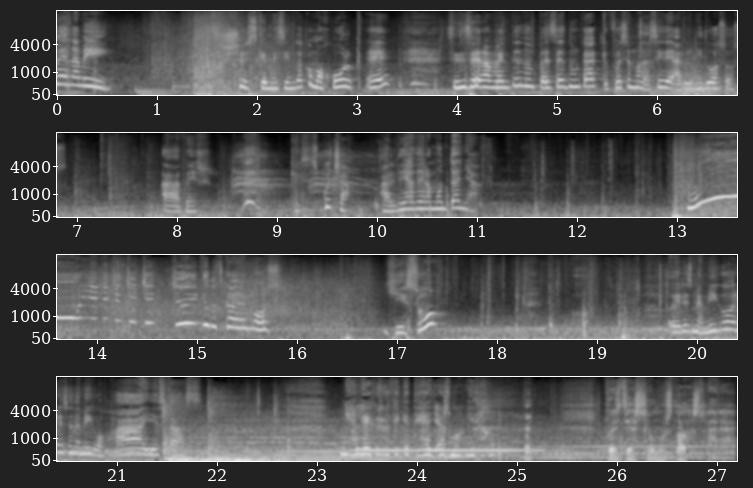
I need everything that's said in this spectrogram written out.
¡Ven a mí! es que me siento como Hulk, ¿eh? Sinceramente no pensé nunca que fuésemos así de habilidosos. A ver, ¿qué se escucha? Aldea de la montaña. ¡Uy! ¡Que nos caemos! ¿Y eso? ¿Eres mi amigo o eres enemigo? Ahí estás. Me alegro de que te hayas movido. Pues ya somos dos, Lara.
